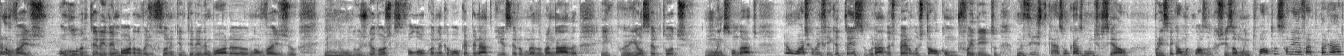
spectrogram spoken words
eu não vejo o Ruben ter ido embora, não vejo o Florentino ter ido embora, não vejo nenhum dos jogadores que se falou quando acabou o campeonato que ia ser uma debandada e que iam ser todos muito sondados. Eu acho que o Benfica tem segurado as pérolas, tal como foi dito, mas este caso é um caso muito especial. Por isso é que há uma cláusula de rescisão muito alta, se alguém vai pagar,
